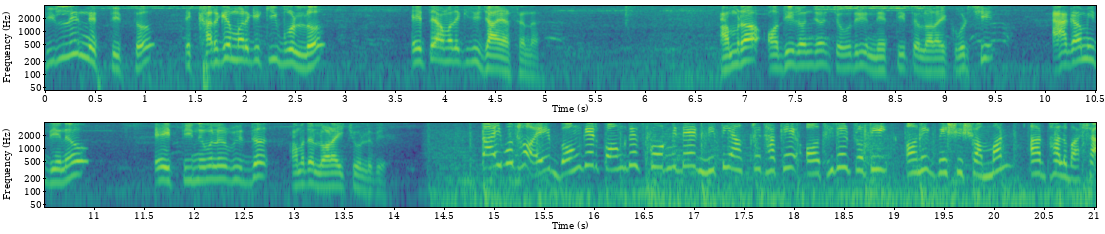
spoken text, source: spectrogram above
দিল্লির নেতৃত্ব এই খার্গে মার্গে কি বলল এতে আমাদের কিছু যায় আসে না। আমরা অধীর রঞ্জন চৌধুরীর নেতৃত্বে লড়াই করছি। আগামী দিনেও এই তৃণমূলের বিরুদ্ধে আমাদের লড়াই চলবে। তাই বোধ হয় বঙ্গের কংগ্রেস কর্মীদের নীতি আঁকড়ে থাকে অধীরের প্রতি অনেক বেশি সম্মান আর ভালোবাসা।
